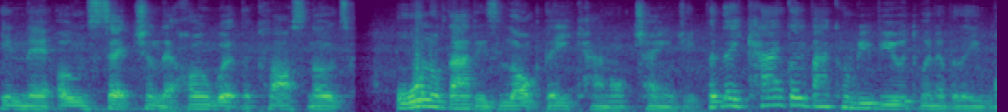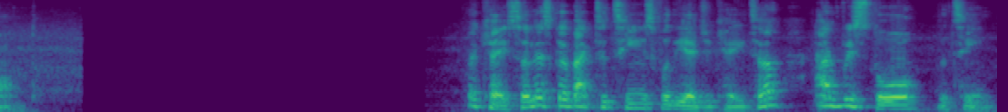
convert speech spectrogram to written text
in their own section, their homework, the class notes, all of that is locked. They cannot change it, but they can go back and review it whenever they want. Okay, so let's go back to Teams for the educator and restore the team.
